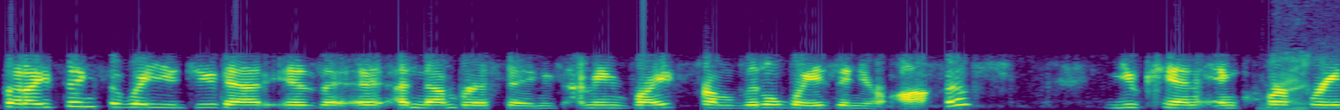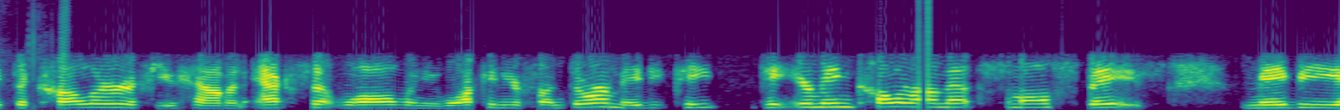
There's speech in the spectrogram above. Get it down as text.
but I think the way you do that is a, a number of things. I mean, right from little ways in your office You can incorporate right. the color if you have an accent wall when you walk in your front door. Maybe paint paint your main color on that small space. Maybe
